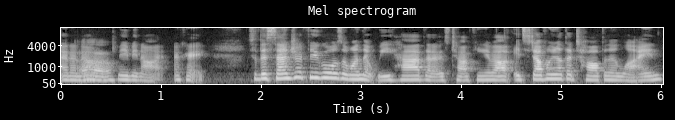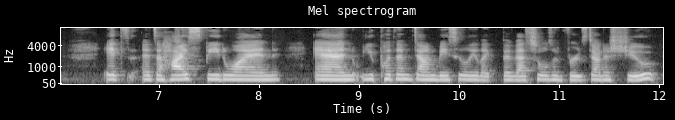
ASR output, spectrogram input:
I don't know. Oh. Maybe not. Okay. So the centrifugal is the one that we have that I was talking about. It's definitely not the top of the line. It's it's a high speed one, and you put them down basically like the vegetables and fruits down a chute,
